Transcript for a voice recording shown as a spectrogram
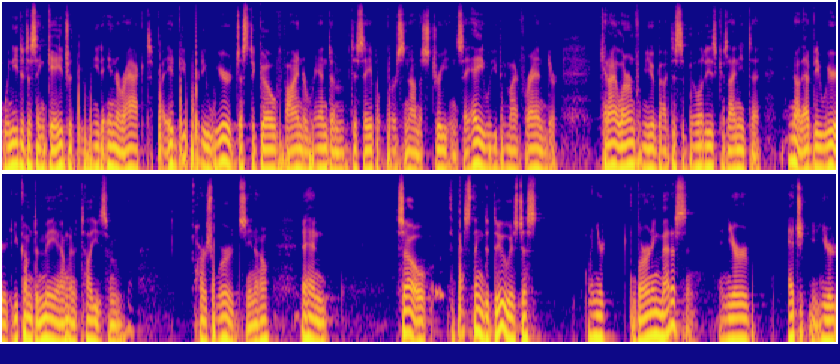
we need to just engage with people. We need to interact. But it'd be pretty weird just to go find a random disabled person on the street and say, hey, will you be my friend? Or can I learn from you about disabilities? Because I need to. No, that'd be weird. You come to me, I'm going to tell you some harsh words, you know? And so the best thing to do is just when you're learning medicine and you're you're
